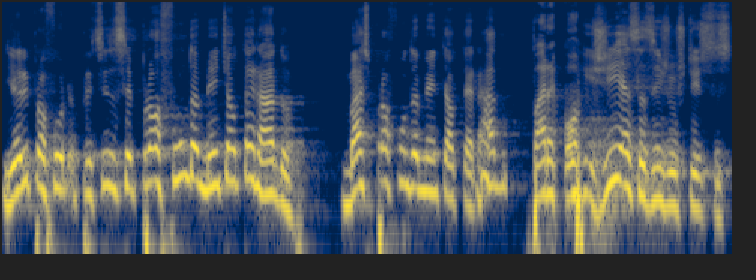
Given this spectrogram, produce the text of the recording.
E ele precisa ser profundamente alterado mais profundamente alterado para corrigir essas injustiças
